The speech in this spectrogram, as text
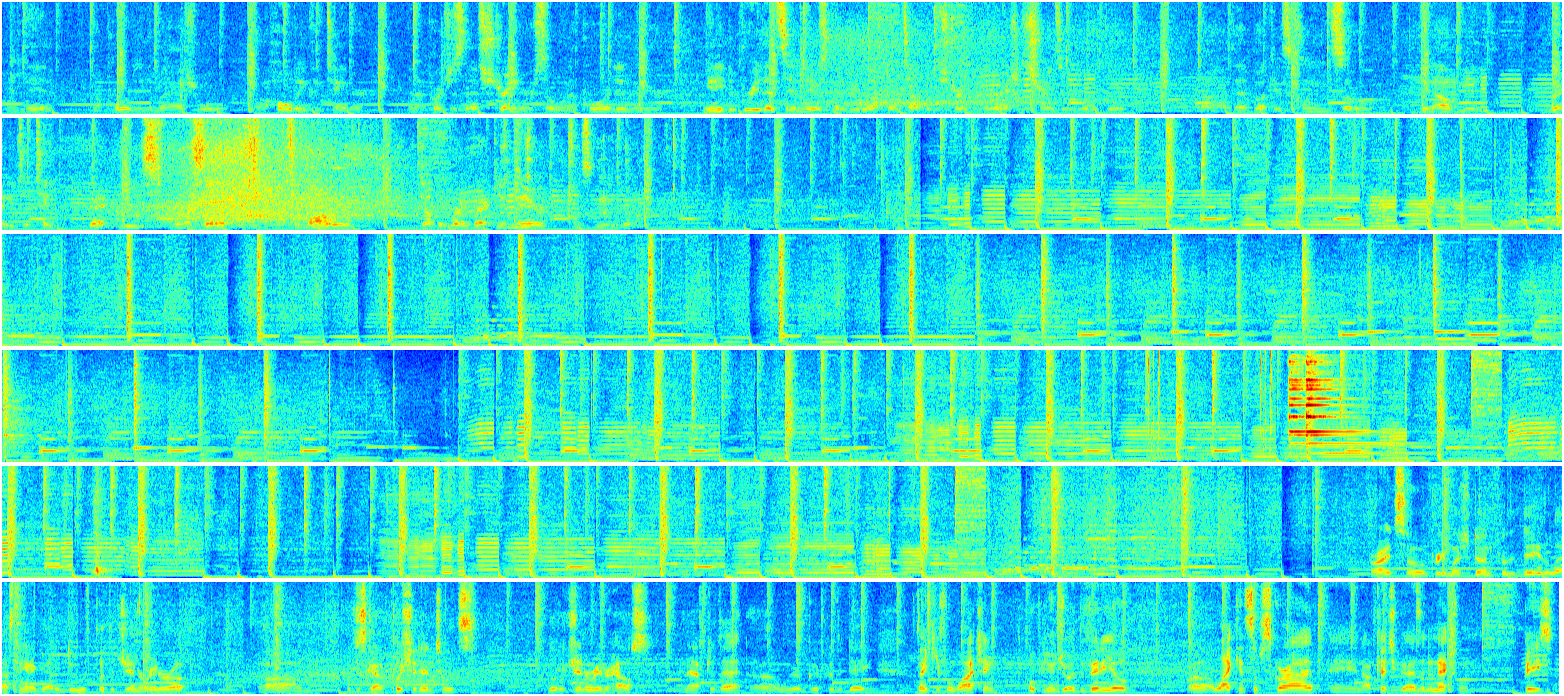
and then I pour it into my actual uh, holding container and I purchase that strainer so when I pour it in there, any debris that's in there is going to be left on top of the strainer. It actually strains it really good. Uh, that bucket is clean so then I'll be ready to take that grease when I set up tomorrow, dump it right back in there, and it's good to go. Thank you. So I'm pretty much done for the day. The last thing I got to do is put the generator up. Um, I just got to push it into its little generator house. And after that, uh, we are good for the day. Thank you for watching. Hope you enjoyed the video. Uh, like and subscribe, and I'll catch you guys in the next one. Peace.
